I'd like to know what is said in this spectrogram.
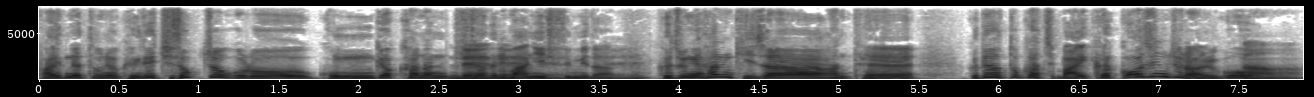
바이든 대통령 을 굉장히 지속적으로 공격하는 기자들이 네, 많이 네, 있습니다. 네. 그 중에 한 기자한테 그대로 똑같이 마이크가 꺼진 줄 알고 아.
